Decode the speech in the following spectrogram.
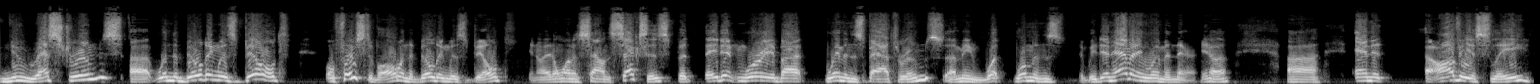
new restrooms. When the building was built, well, first of all, when the building was built, you know, I don't want to sound sexist, but they didn't worry about women's bathrooms. I mean, what women's? We didn't have any women there, you know, uh, and it obviously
